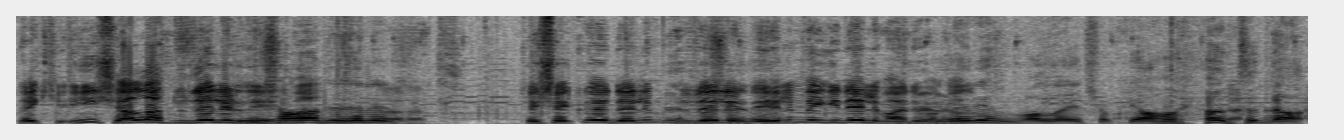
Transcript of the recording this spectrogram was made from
Peki inşallah düzelir diyelim. İnşallah ha? düzelir. Teşekkür edelim. Düzelir şey diyelim ve gidelim hadi bakalım. Düzelim. Vallahi çok yağmur yağdı da.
